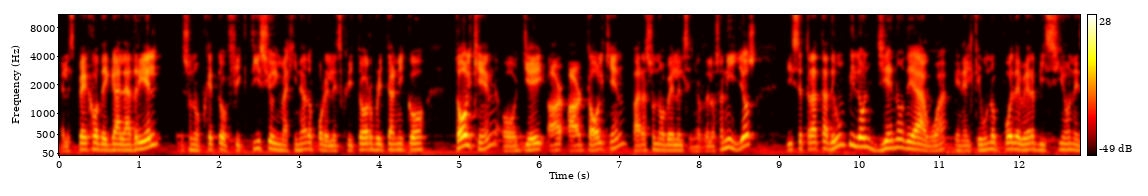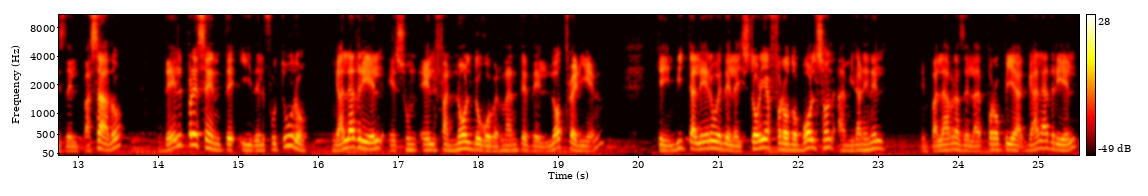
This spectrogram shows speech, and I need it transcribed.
El espejo de Galadriel es un objeto ficticio imaginado por el escritor británico Tolkien o J.R.R. Tolkien para su novela El Señor de los Anillos, y se trata de un pilón lleno de agua en el que uno puede ver visiones del pasado, del presente y del futuro. Galadriel es un elfanoldo gobernante de Lothlorien que invita al héroe de la historia, Frodo Bolson, a mirar en él. En palabras de la propia Galadriel,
